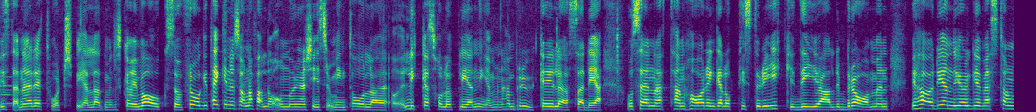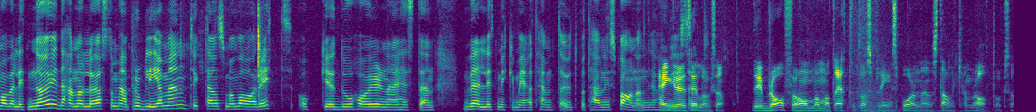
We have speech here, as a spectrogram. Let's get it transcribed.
Visst, den är rätt hårt spelad, men det ska han ju vara också. Frågetecken i sådana fall då, om Örjan Kihlström inte hålla, lyckas hålla upp ledningen, men han brukar ju lösa det. Och sen att han har en galopphistorik, det är ju aldrig bra. Men vi hörde ju ändå Jörgen Westholm var väldigt nöjd. Han har löst de här problemen, tyckte han som har varit. Och eh, då har ju den här hästen väldigt mycket mer att hämta ut på tävlingsbanan. En grej till också. Det är bra för honom att ett av springspåren är en stallkamrat också.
